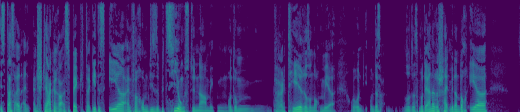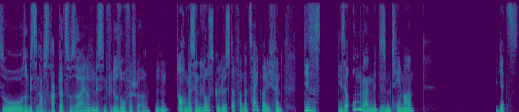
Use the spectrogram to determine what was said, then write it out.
ist das ein, ein, ein stärkerer Aspekt. Da geht es eher einfach um diese Beziehungsdynamiken und um Charaktere so noch mehr. Und, und, und das, so das Modernere scheint mir dann doch eher so, so ein bisschen abstrakter zu sein und Mhm. ein bisschen philosophischer. Mhm. Auch ein bisschen losgelöster von der Zeit, weil ich finde, dieses, dieser Umgang mit diesem Thema jetzt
